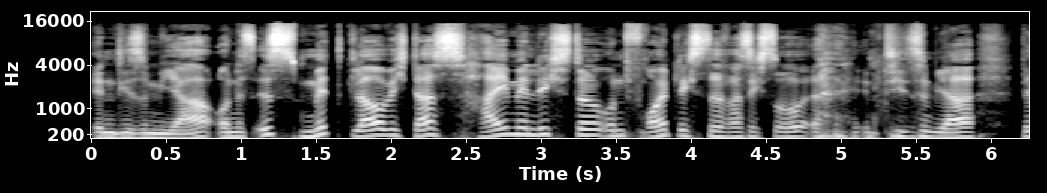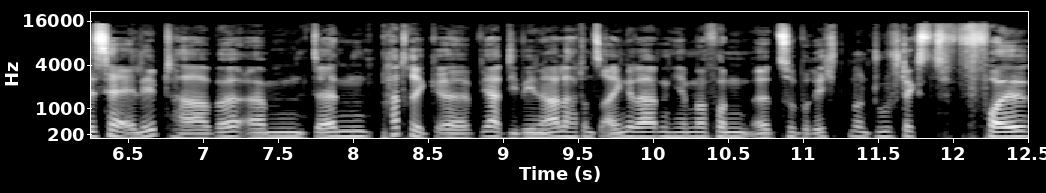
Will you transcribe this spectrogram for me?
in diesem Jahr und es ist mit, glaube ich, das heimeligste und freundlichste, was ich so äh, in diesem Jahr bisher erlebt habe. Ähm, denn Patrick, äh, ja, die Biennale hat uns eingeladen, hier mal von äh, zu berichten und du steckst voll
